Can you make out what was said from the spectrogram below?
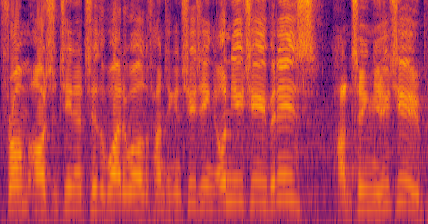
From Argentina to the wider world of hunting and shooting on YouTube, it is Hunting YouTube.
